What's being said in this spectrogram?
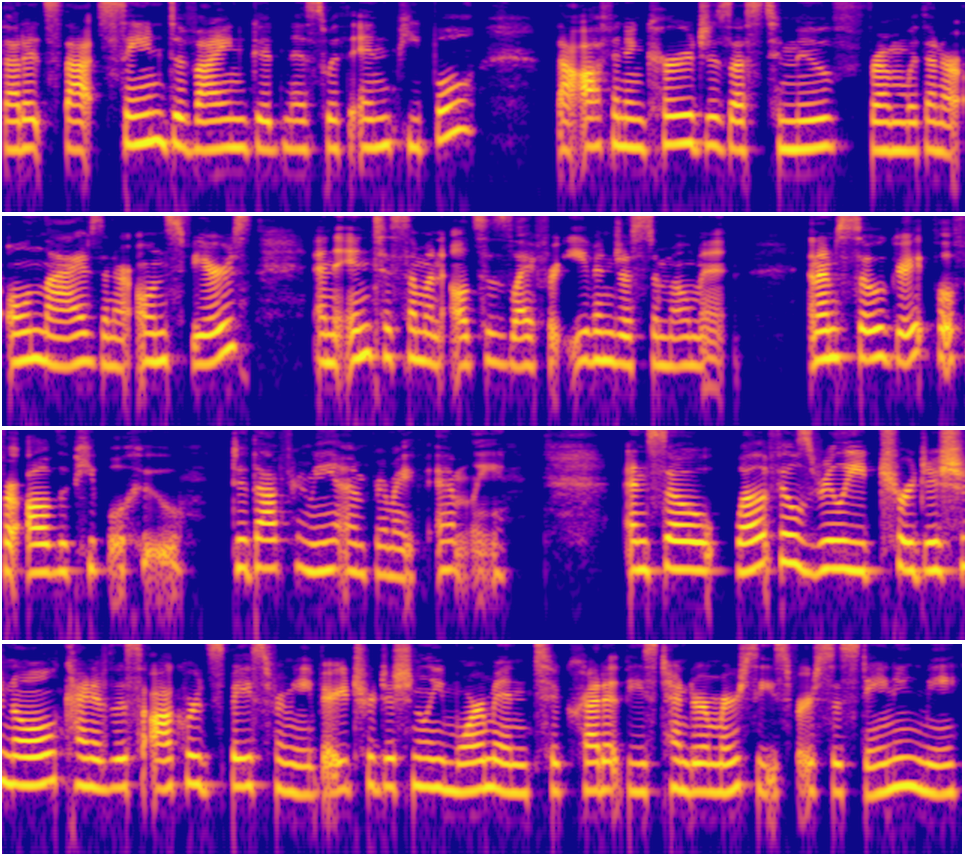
that it's that same divine goodness within people that often encourages us to move from within our own lives and our own spheres and into someone else's life for even just a moment. And I'm so grateful for all of the people who did that for me and for my family. And so, while it feels really traditional, kind of this awkward space for me, very traditionally Mormon to credit these tender mercies for sustaining me,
